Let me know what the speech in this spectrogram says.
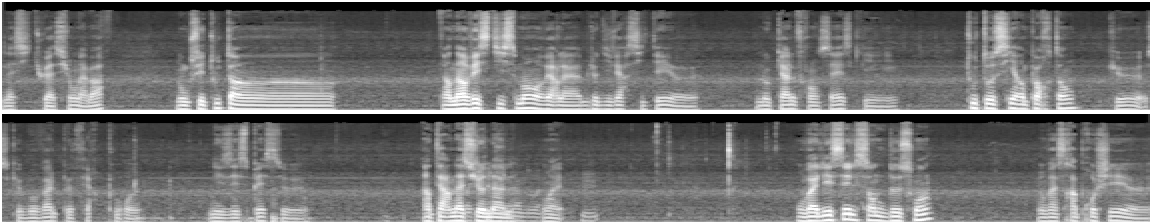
de la situation là-bas. Donc c'est tout un, un investissement vers la biodiversité euh, locale française qui est tout aussi important que ce que Boval peut faire pour les espèces internationales. Ouais. On va laisser le centre de soins. On va se rapprocher, euh,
